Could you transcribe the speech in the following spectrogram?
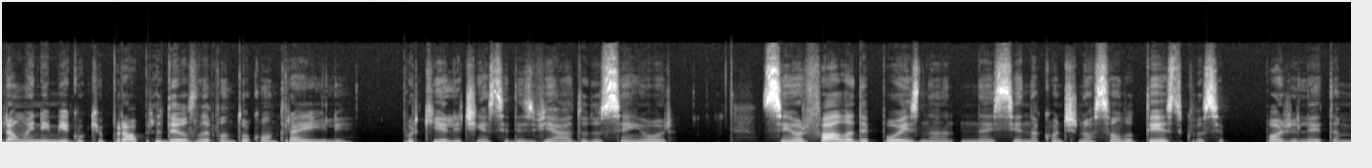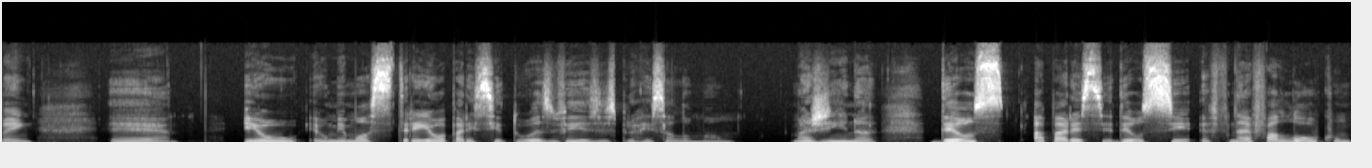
para um inimigo que o próprio Deus levantou contra ele, porque ele tinha se desviado do Senhor. O Senhor fala depois, na, nesse, na continuação do texto, que você pode ler também, é, eu, eu me mostrei, eu apareci duas vezes para o rei Salomão. Imagina, Deus apareceu, Deus se, né, falou com,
